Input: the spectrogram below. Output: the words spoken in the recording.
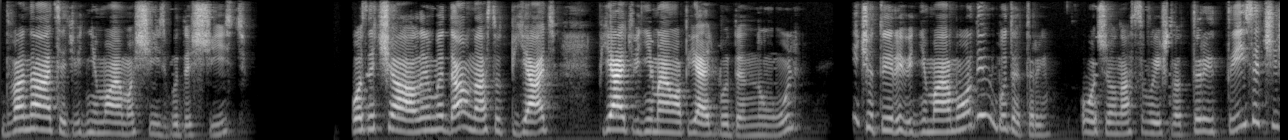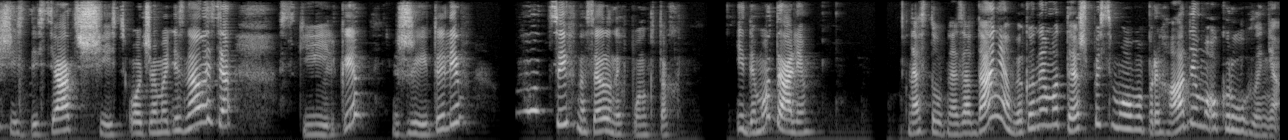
12 віднімаємо 6, буде 6. Позичали ми, да? у нас тут 5. 5 віднімаємо 5, буде 0. І 4 віднімаємо 1, буде 3. Отже, у нас вийшло 3066. Отже, ми дізналися, скільки жителів в цих населених пунктах. Ідемо далі. Наступне завдання виконуємо теж письмово, пригадуємо округлення.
